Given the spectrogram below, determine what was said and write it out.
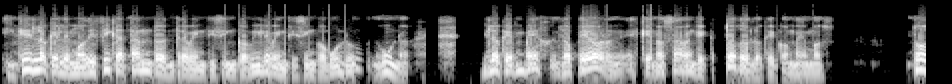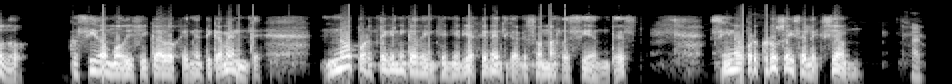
¿Y qué es lo que le modifica tanto entre 25.000 y 25.001? Y lo que lo peor es que no saben que todo lo que comemos, todo, ha sido modificado genéticamente. No por técnicas de ingeniería genética que son más recientes, sino por cruce y selección. Claro.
